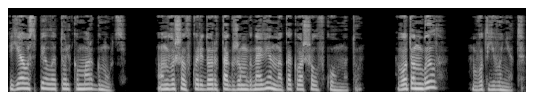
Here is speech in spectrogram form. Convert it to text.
Я успела только моргнуть. Он вышел в коридор так же мгновенно, как вошел в комнату. Вот он был, вот его нет.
